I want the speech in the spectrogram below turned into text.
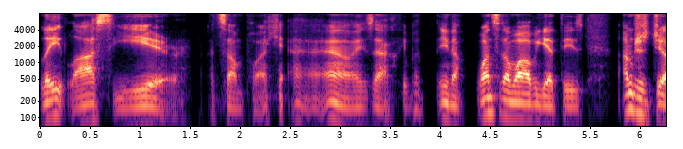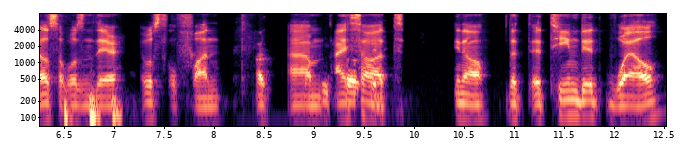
late last year at some point. I can't, I, I don't know exactly, but you know, once in a while we get these. I'm just jealous I wasn't there. It was still fun. Um, I thought you know, the, the team did well.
